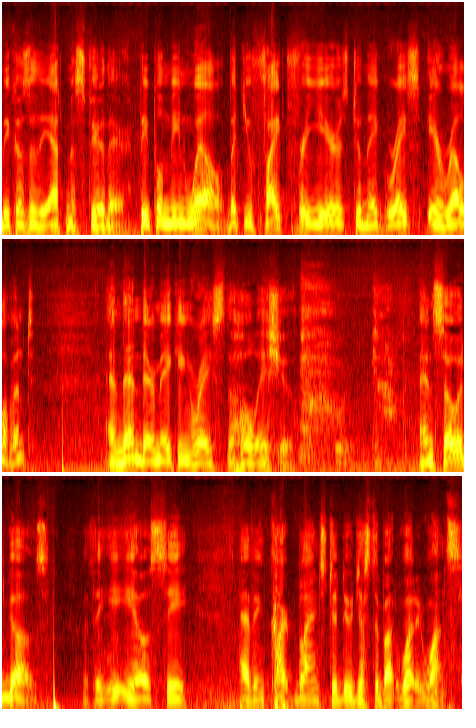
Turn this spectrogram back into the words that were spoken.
because of the atmosphere there. People mean well, but you fight for years to make race irrelevant, and then they're making race the whole issue. And so it goes with the EEOC having carte blanche to do just about what it wants.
